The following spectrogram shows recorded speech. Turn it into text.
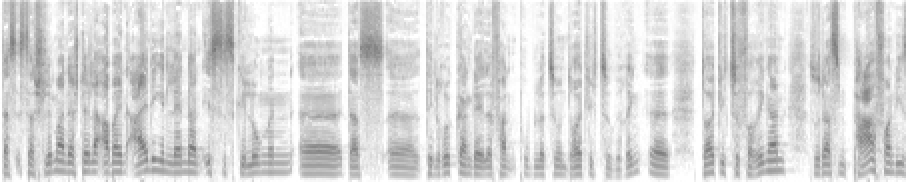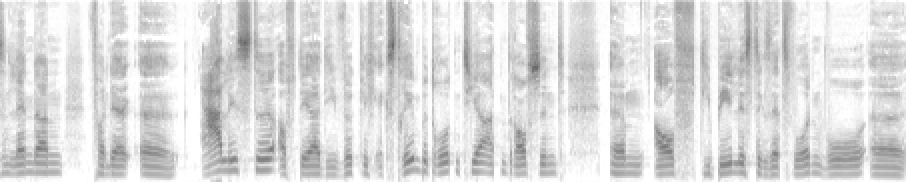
das ist das Schlimme an der Stelle, aber in einigen Ländern ist es gelungen, äh, das, äh, den Rückgang der Elefantenpopulation deutlich zu, gering, äh, deutlich zu verringern, sodass ein paar von diesen Ländern von der äh, A-Liste, auf der die wirklich extrem bedrohten Tierarten drauf sind, ähm, auf die B-Liste gesetzt wurden, wo äh,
